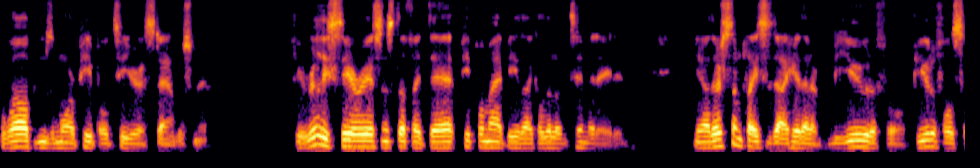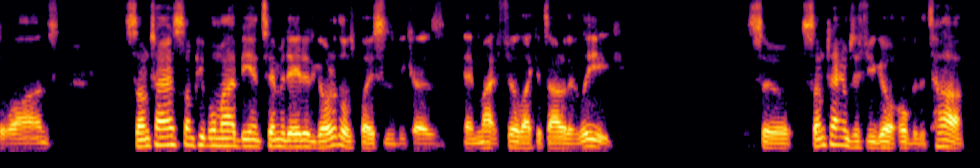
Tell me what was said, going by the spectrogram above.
welcomes more people to your establishment. If you're really serious and stuff like that, people might be like a little intimidated you know there's some places out here that are beautiful beautiful salons. Sometimes some people might be intimidated to go to those places because it might feel like it's out of their league. So sometimes if you go over the top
